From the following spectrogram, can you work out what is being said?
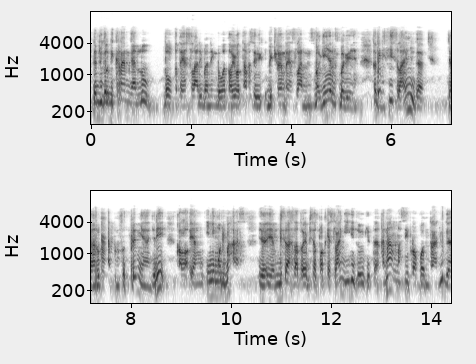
Dan juga lebih keren kan lu bawa Tesla dibanding bawa Toyota pasti lebih keren Tesla dan sebagainya dan sebagainya. Tapi di sisi lain juga jangan lupa carbon footprintnya. Jadi kalau yang ini mau dibahas ya, ya bisa satu episode podcast lagi gitu kita. Karena masih pro kontra juga.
